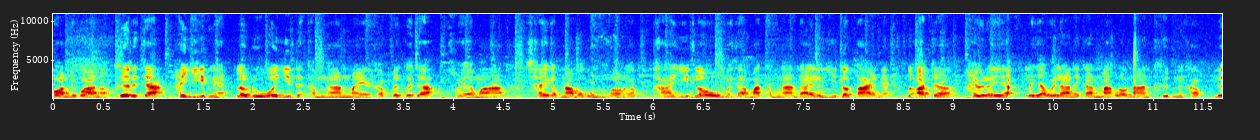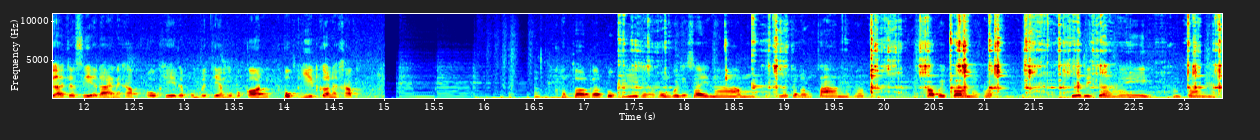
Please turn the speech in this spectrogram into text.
ก่อนดีกว่าเนาะเพื่อที่จะให้ยีสต์เนี่ยเราดูว่ายีสต์เนี่ยทำงานไหมนะครับแล้วก็จะค่อยเอามาใช้กับน้ำองุ่นของเรานะครับถ้ายีสต์เราไม่สามารถทำงานได้หรือยีสต์เราตายเนี่ยเราอาจจะให้ระยะระยะเวลาในการหมักเรานานขึ้นนะครับหรืออาจจะเสียได้นะครับโอเคเดี๋ยวผมไปเตรียมอุปกรณ์ปลุกยีสต์ก่อนนะครับขั้นตอนการปลุกยีสต์นะครับผมก็จะใส่น้ำแล้วก็น้ำตาลนะครับ เข้าไปก่อนนะครับ เพื่อที่จะให้น้ำตาลเนี่ย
